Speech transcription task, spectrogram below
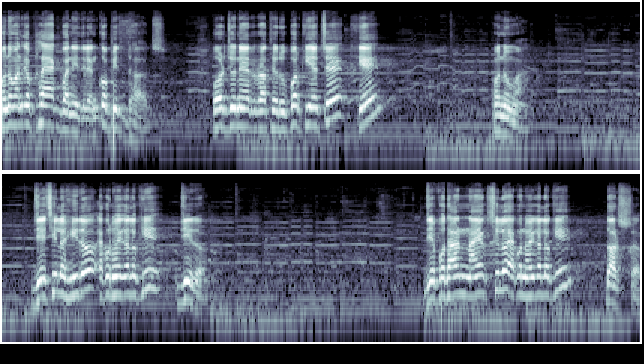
হনুমানকে ফ্ল্যাগ বানিয়ে দিলেন, কপিধ্বজ। অর্জুনের রথের উপর কি হচ্ছে? কে? হনুমান। যে ছিল হিরো, এখন হয়ে গেল কি? জিরো। যে প্রধান নায়ক ছিল, এখন হয়ে গেল কি? দর্শক।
